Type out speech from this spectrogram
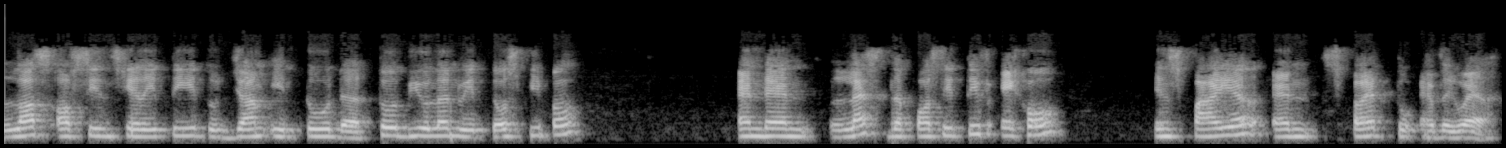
loss of sincerity to jump into the turbulent with those people. And then let the positive echo inspire and spread to everywhere.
